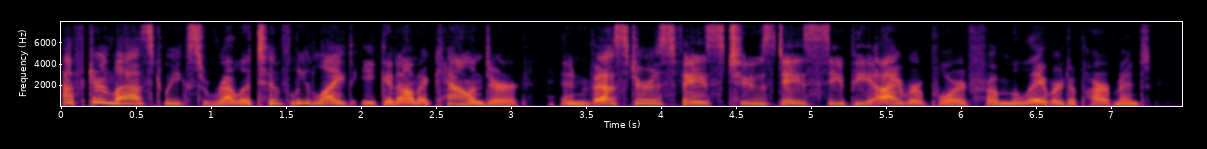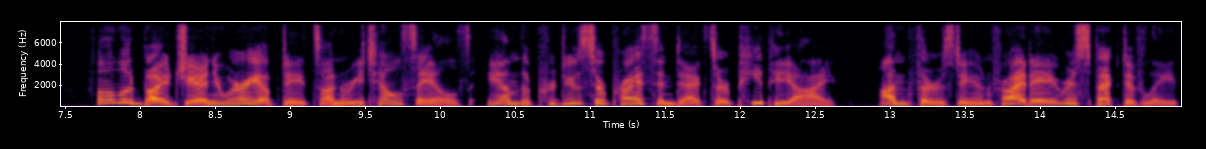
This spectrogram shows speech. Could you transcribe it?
After last week's relatively light economic calendar, investors face Tuesday's CPI report from the Labor Department, followed by January updates on retail sales and the Producer Price Index or PPI on Thursday and Friday, respectively.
